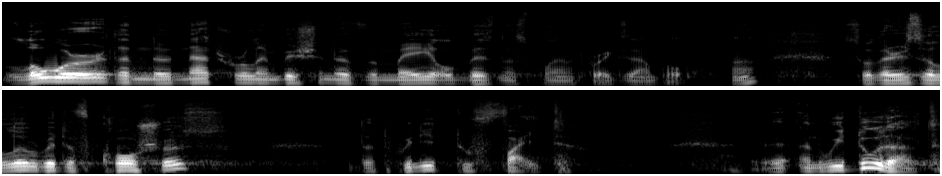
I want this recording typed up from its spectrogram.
lower than the natural ambition of a male business plan, for example. So there is a little bit of cautious that we need to fight. Uh, and we do that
